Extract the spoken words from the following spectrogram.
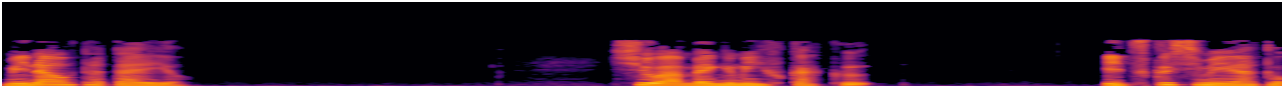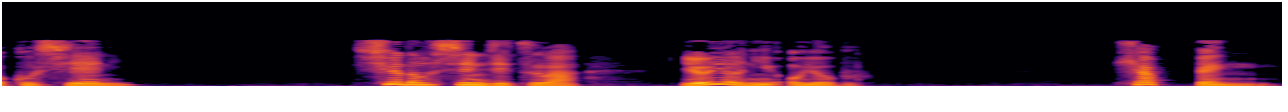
皆をたたえよ。主は恵み深く、慈しみはとこしえに、主の真実は世々に及ぶ。百編、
